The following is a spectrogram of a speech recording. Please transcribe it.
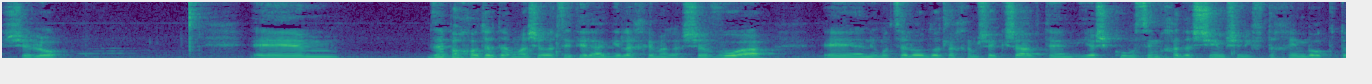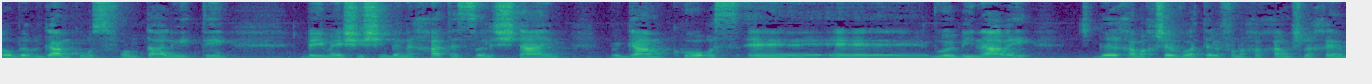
שלו. אמ, זה פחות או יותר מה שרציתי להגיד לכם על השבוע. אה, אני רוצה להודות לכם שהקשבתם. יש קורסים חדשים שנפתחים באוקטובר, גם קורס פרונטלי איתי בימי שישי בין 11 ל-2, וגם קורס אה, אה, וובינארי דרך המחשב או הטלפון החכם שלכם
